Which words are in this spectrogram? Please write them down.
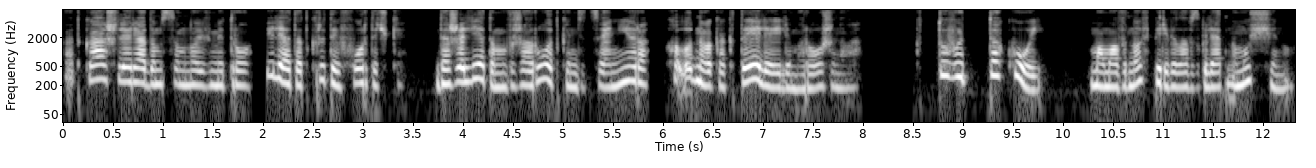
От кашля рядом со мной в метро или от открытой форточки. Даже летом в жару от кондиционера, холодного коктейля или мороженого. «Кто вы такой?» Мама вновь перевела взгляд на мужчину.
